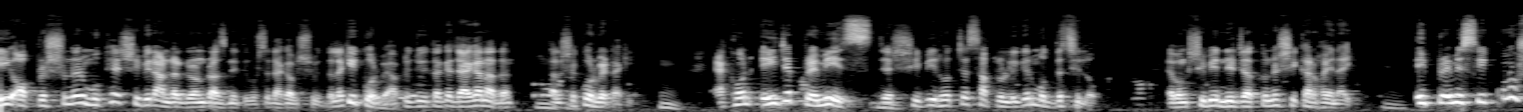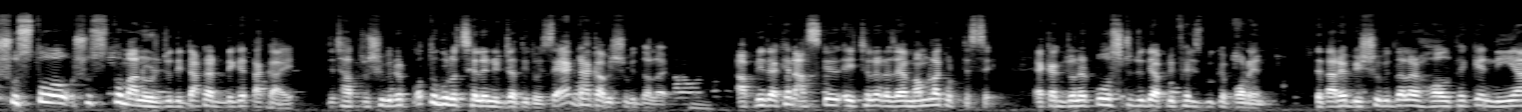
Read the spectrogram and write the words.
এই অপারেশনের মুখে শিবির আন্ডারগ্রাউন্ড রাজনীতি করছে ঢাকা বিশ্ববিদ্যালয়। কি করবে? আপনি যদি তাকে জায়গা না দেন তাহলে সে করবেটা কি? এখন এই যে প্রেমিস যে শিবির হচ্ছে ছাত্রলীগের মধ্যে ছিল এবং শিবির নির্যাতনের শিকার হয় নাই। এই প্রেমিস কি কোনো সুস্থ সুস্থ মানুষ যদি ডাটার দিকে তাকায় যে ছাত্র শিবিরের কতগুলো ছেলে নির্যাতিত হয়েছে? এক ঢাকা বিশ্ববিদ্যালয়। আপনি দেখেন আজকে এই ছেলেরা যায় মামলা করতেছে। এক একজনের পোস্ট যদি আপনি ফেসবুকে পড়েন যে তারা বিশ্ববিদ্যালয়ের হল থেকে নিয়া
